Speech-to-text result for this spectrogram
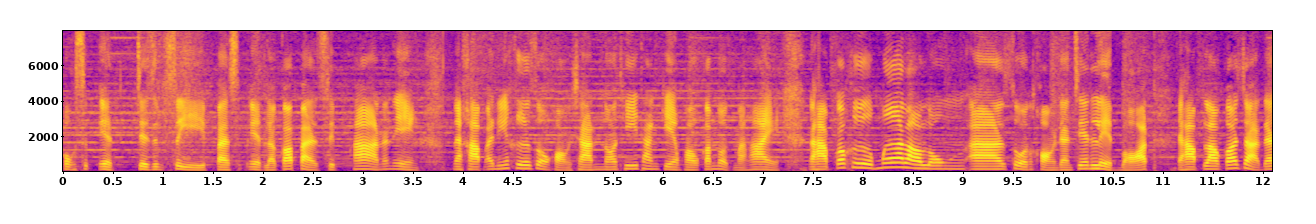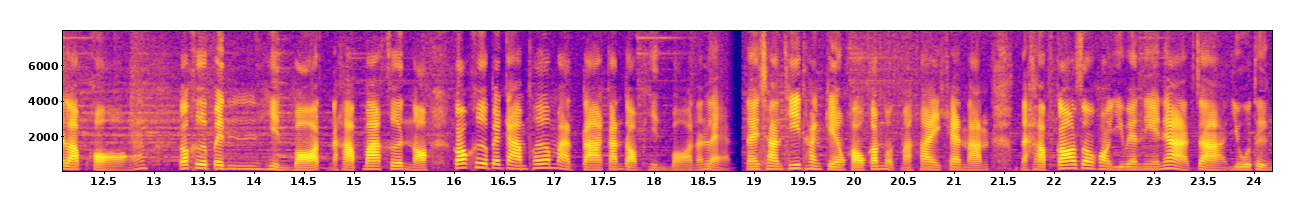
61 74 81 แล้วก็ 85 นั่นเองนะครับ อันนี้คือส่วนของชั้นเนาะที่ทางเกมเขากำหนดมาให้นะครับ ก็คือเมื่อเราลงอ่าส่วนของ Dungeon r a d Boss นะครับ เราก็จะได้รับของ ก็คือเป็นหินบอสนะครับมากขึ้นเนาะก็คือเป็นการเพิ่มอัตราการดรอปหินบอสนั่นแหละ ในชั้นที่ทางเกมเขากำหนดมาให้แค่นั้นนะครับก็ส่วนของอีเวนต์นี้เนี่ยจะอยู่ถึง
